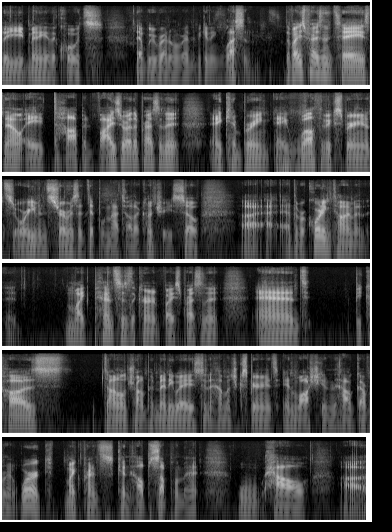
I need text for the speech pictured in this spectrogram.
the many of the quotes that we read over in the beginning lesson. The vice president today is now a top advisor of the president and can bring a wealth of experience or even serve as a diplomat to other countries. So, uh, at the recording time, it, Mike Pence is the current vice president, and because Donald Trump, in many ways, didn't have much experience in Washington and how government worked, Mike Pence can help supplement how uh,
